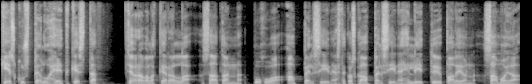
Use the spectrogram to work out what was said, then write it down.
keskusteluhetkestä. Seuraavalla kerralla saatan puhua appelsiineistä, koska appelsiineihin liittyy paljon samoja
